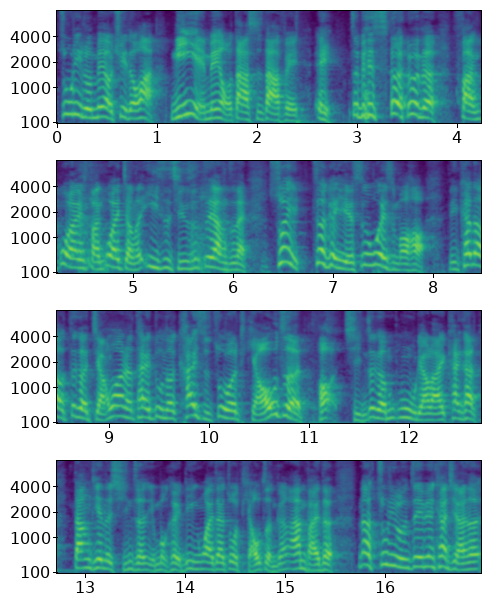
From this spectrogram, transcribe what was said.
朱立伦没有去的话，你也没有大是大非。哎，这边社论的反过来反过来讲的意思其实是这样子呢。所以这个也是为什么哈？你看到这个蒋万安的态度呢，开始做了调整。好，请这个幕僚来看看当天的行程有没有可以另外再做调整跟安排的。那朱立伦这边看起来呢，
